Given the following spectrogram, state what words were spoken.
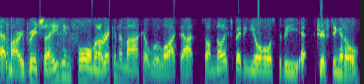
at Murray Bridge. So he's in form, and I reckon the market will like that. So I'm not expecting your horse to be drifting at all.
